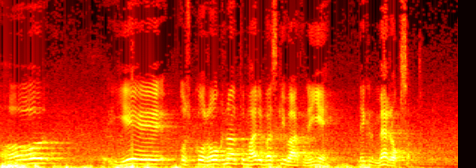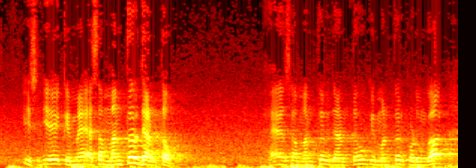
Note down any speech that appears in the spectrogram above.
اور یہ اس کو روکنا تمہارے بس کی بات نہیں ہے، لیکن میں روک سکتا ہوں۔ اس لیے کہ میں ایسا منتر جانتا ہوں۔ ایسا منتر جانتا ہوں کہ منتر پڑھوں گا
